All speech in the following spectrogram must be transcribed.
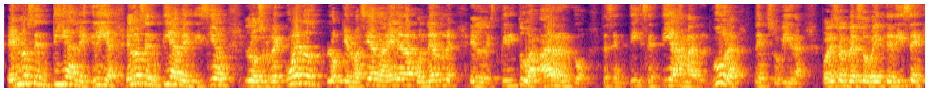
Él no sentía alegría, él no sentía bendición. Los recuerdos lo que lo hacían a él era ponerle el espíritu amargo, se sentía, sentía amargura en su vida. Por eso el verso 20 dice,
